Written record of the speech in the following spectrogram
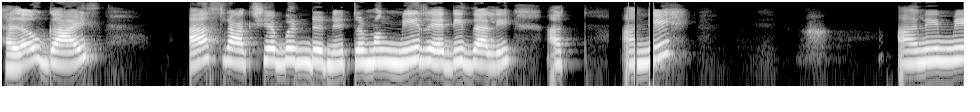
हॅलो गाईस आज रक्षाबंधन आहे तर मग मी रेडी झाली. आणि आणि मी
